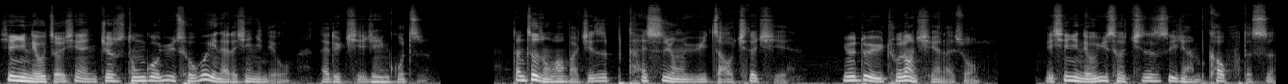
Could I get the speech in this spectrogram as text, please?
现金流折现就是通过预测未来的现金流来对企业进行估值，但这种方法其实不太适用于早期的企业，因为对于初创企业来说，你现金流预测其实是一件很不靠谱的事。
